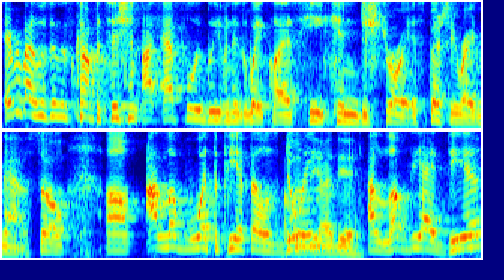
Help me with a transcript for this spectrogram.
Everybody who's in this competition, I absolutely believe in his weight class. He can destroy, especially right now. So um, I love what the PFL is doing. the idea. I love the idea,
